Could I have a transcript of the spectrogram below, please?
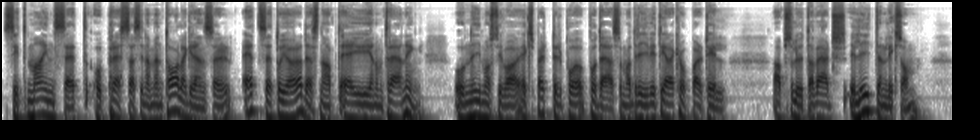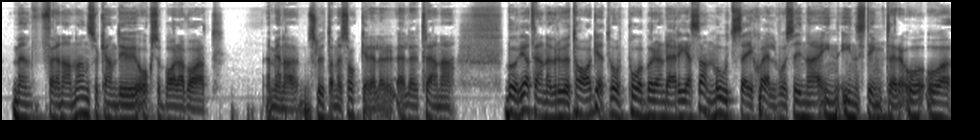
sitt mindset och pressa sina mentala gränser. Ett sätt att göra det snabbt är ju genom träning. Och ni måste ju vara experter på, på det som har drivit era kroppar till absoluta världseliten. Liksom. Men för en annan så kan det ju också bara vara att jag menar, sluta med socker eller, eller träna, börja träna överhuvudtaget och påbörja den där resan mot sig själv och sina in, instinkter. Och, och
